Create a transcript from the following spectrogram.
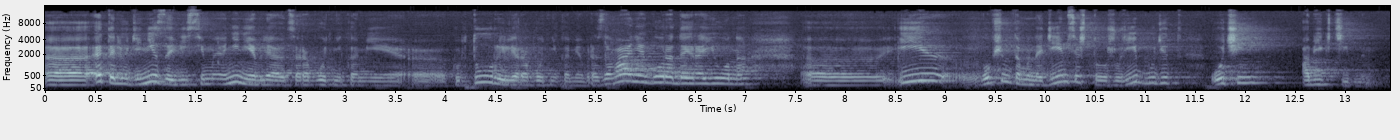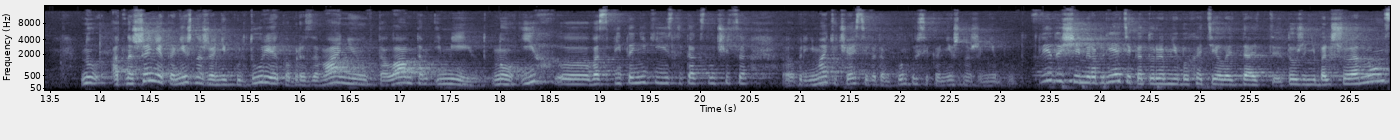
Э, это люди независимые, они не являются работниками э, культуры или работниками образования города и района. Э, и, в общем-то, мы надеемся, что жюри будет очень объективным. Ну, отношения, конечно же, они к культуре, к образованию, к талантам имеют, но их э, воспитанники, если так случится, э, принимать участие в этом конкурсе, конечно же, не будут. Следующее мероприятие, которое мне бы хотелось дать, тоже небольшой анонс,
